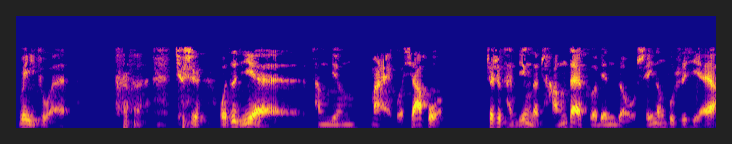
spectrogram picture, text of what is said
未准，就是我自己也曾经买过瞎货，这是肯定的。常在河边走，谁能不湿鞋呀？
